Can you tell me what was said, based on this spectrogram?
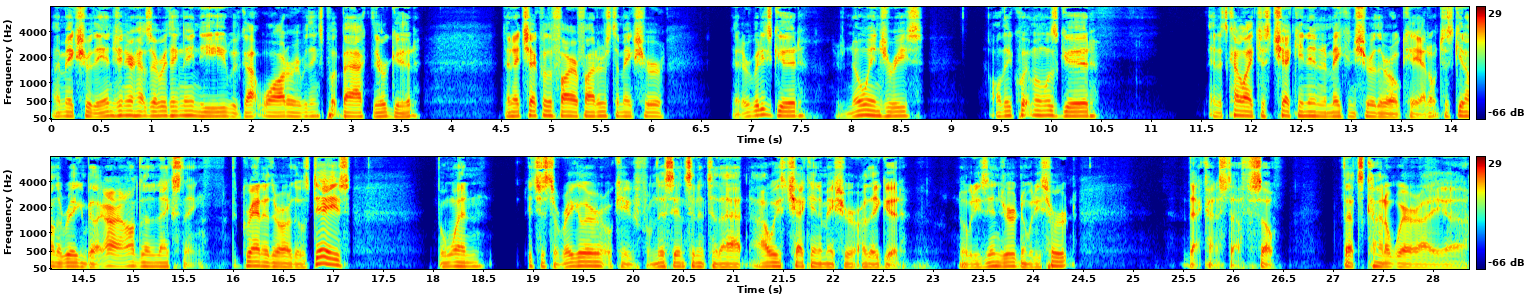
I make sure the engineer has everything they need. We've got water, everything's put back, they're good. Then I check with the firefighters to make sure that everybody's good, there's no injuries, all the equipment was good, and it's kind of like just checking in and making sure they're okay. I don't just get on the rig and be like, all right, on to the next thing. Granted, there are those days, but when it's just a regular, okay, from this incident to that, I always check in and make sure, are they good? Nobody's injured, nobody's hurt, that kind of stuff. So that's kind of where I uh,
